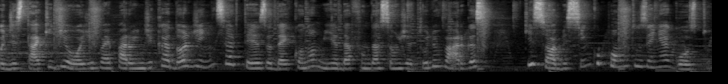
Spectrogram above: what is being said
O destaque de hoje vai para o indicador de incerteza da economia da Fundação Getúlio Vargas, que sobe 5 pontos em agosto,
